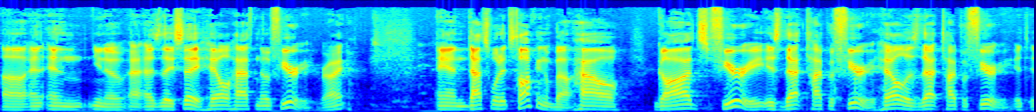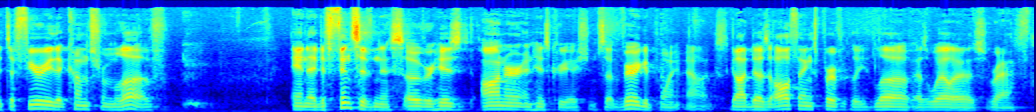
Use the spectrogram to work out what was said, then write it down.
Uh, and, and, you know, as they say, hell hath no fury, right? And that's what it's talking about, how God's fury is that type of fury. Hell is that type of fury. It, it's a fury that comes from love and a defensiveness over his honor and his creation. So, very good point, Alex. God does all things perfectly, love as well as wrath.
